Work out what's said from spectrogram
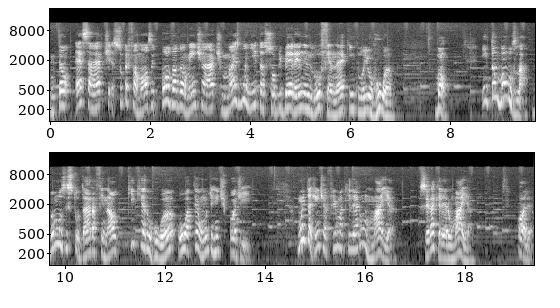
Então essa arte é super famosa e provavelmente a arte mais bonita sobre Beren e Lúthien, né, que inclui o Huan. Bom, então vamos lá, vamos estudar afinal o que, que era o Huan ou até onde a gente pode ir. Muita gente afirma que ele era um Maia. Será que ele era um Maia? Olha,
